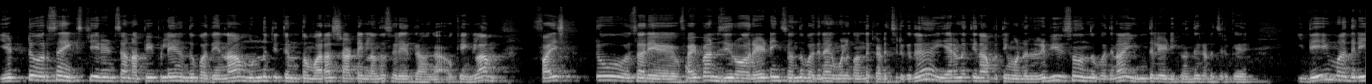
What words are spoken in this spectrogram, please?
எட்டு வருஷம் எக்ஸ்பீரியன்ஸான பீப்புளே வந்து பார்த்தீங்கன்னா முந்நூற்றி தொண்ணூத்தொம்பது ரூபா ஸ்டார்டிங்கில் வந்து சொல்லியிருக்காங்க. ஓகேங்களா five two sorry five point zero ratings வந்து பார்த்தீங்கன்னா உங்களுக்கு வந்து கிடச்சிருக்குது. இரநூத்தி நாற்பத்தி மூணு ரிவ்யூஸும் வந்து பார்த்தீங்கன்னா இந்த லேடிக்கு வந்து கிடச்சிருக்கு. இதே மாதிரி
